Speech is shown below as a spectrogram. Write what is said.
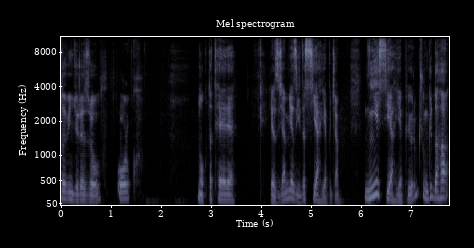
DaVinci Resolve org.tr yazacağım. Yazıyı da siyah yapacağım. Niye siyah yapıyorum? Çünkü daha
